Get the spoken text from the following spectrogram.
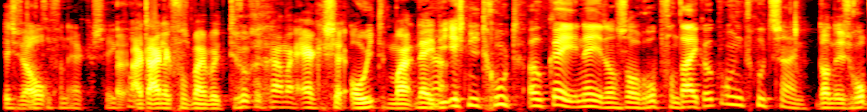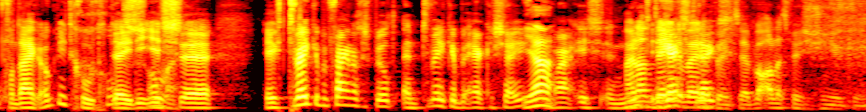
Is dat wel die van RKC kwam. uiteindelijk volgens mij weer teruggegaan naar RKC ooit, maar nee, Ja. die is niet goed. Oké, nee, dan zal Rob van Dijk ook wel niet goed zijn. Dan is Rob van Dijk ook niet goed. Nee, die is, eh, heeft twee keer bij Feyenoord gespeeld en twee keer bij RKC, Ja. maar is een Maar dan niet delen wij de punten. Hebben we alle twee Sergio Green.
